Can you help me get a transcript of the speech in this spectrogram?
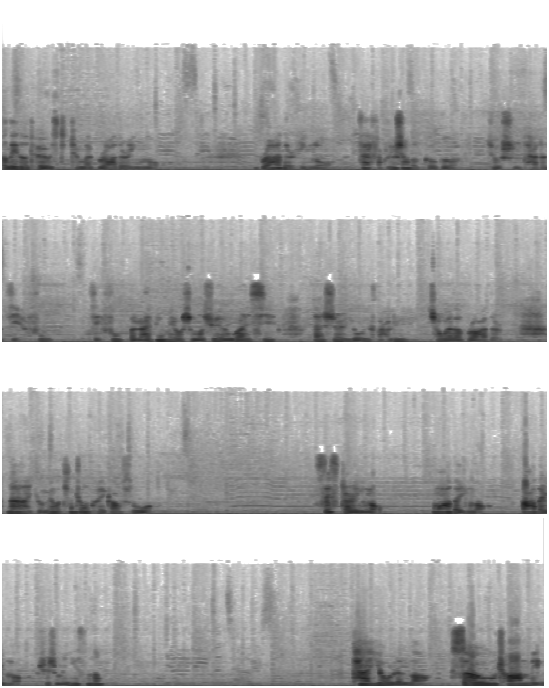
a little toast to my brother-in-law. Brother-in-law 在法律上的哥哥就是他的姐夫。姐夫本来并没有什么血缘关系，但是由于法律成为了 brother。那有没有听众可以告诉我，sister-in-law、mother-in-law、father-in-law 是什么意思呢？太诱人了，so charming。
